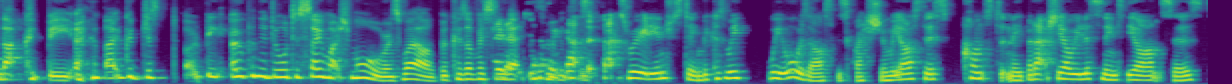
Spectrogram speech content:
that could be that could just uh, be open the door to so much more as well because obviously yeah, that that's that's really interesting because we we always ask this question. We ask this constantly but actually are we listening to the answers?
